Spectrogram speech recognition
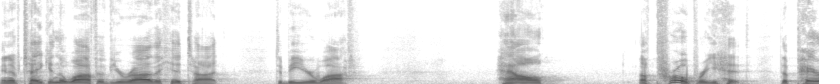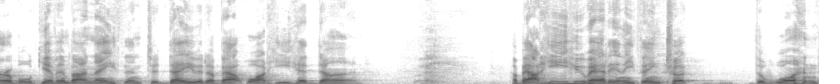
and have taken the wife of Uriah the Hittite to be your wife. How appropriate the parable given by Nathan to David about what he had done. About he who had anything took the one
